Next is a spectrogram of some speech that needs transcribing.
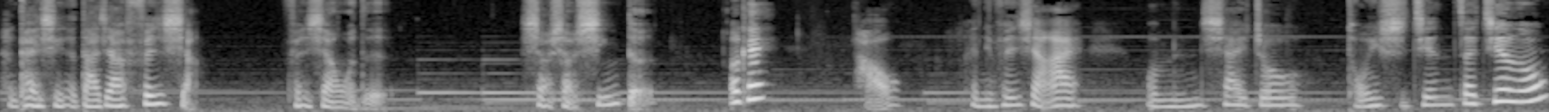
很开心和大家分享，分享我的小小心得。OK，好，和你分享爱，我们下一周同一时间再见喽。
